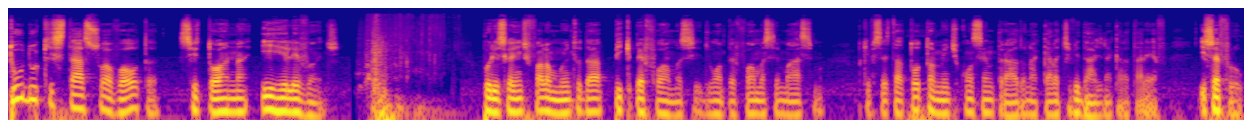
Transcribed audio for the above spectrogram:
tudo que está à sua volta se torna irrelevante. Por isso que a gente fala muito da peak performance, de uma performance máxima, porque você está totalmente concentrado naquela atividade, naquela tarefa. Isso é flow.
